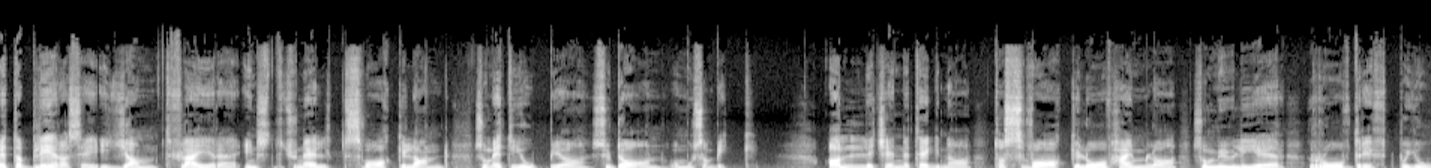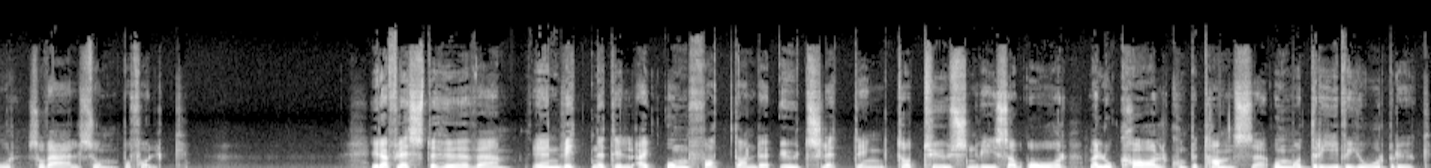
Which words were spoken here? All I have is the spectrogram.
etablerer seg i jamt flere institusjonelt svake land som Etiopia, Sudan og Mosambik. Alle kjennetegna tar svake lovheimler som muliggjør rovdrift på jord så vel som på folk. I de fleste høve er en vitne til ei omfattande utsletting av tusenvis av år med lokal kompetanse om å drive jordbruk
